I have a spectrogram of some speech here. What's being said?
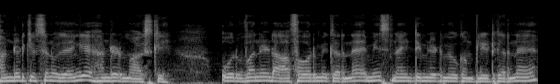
100 क्वेश्चन हो जाएँगे 100 मार्क्स के। और वन एंड हाफ़ आवर में करना है मीन्स 90 मिनट में वो कंप्लीट करना है।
